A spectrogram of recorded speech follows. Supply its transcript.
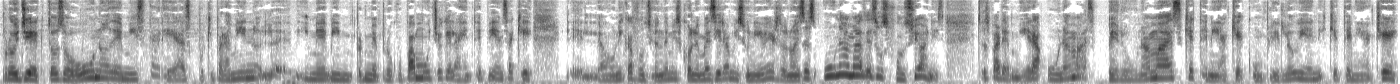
proyectos o uno de mis tareas, porque para mí, no- y me, y me preocupa mucho que la gente piensa que eh, la única función de Miss Colombia es ir a Miss Universo, no, esa es una más de sus funciones. Entonces, para mí era una más, pero una más que tenía que cumplirlo bien y que tenía que,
